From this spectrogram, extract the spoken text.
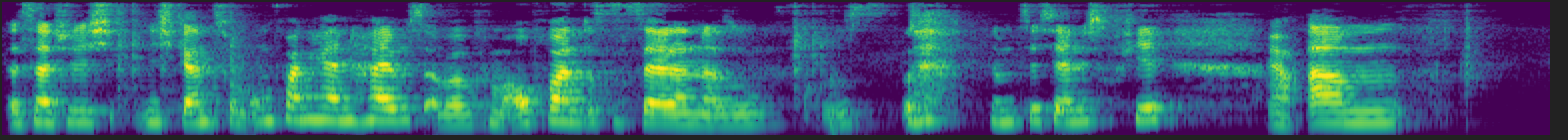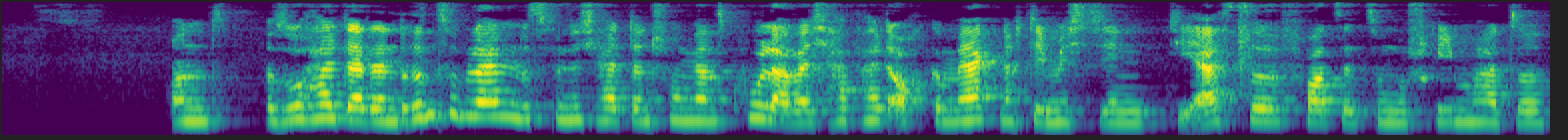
Ist natürlich nicht ganz vom Umfang her ein halbes, aber vom Aufwand ist es ja dann, also es nimmt sich ja nicht so viel. Ja. Ähm, und so halt da dann drin zu bleiben, das finde ich halt dann schon ganz cool. Aber ich habe halt auch gemerkt, nachdem ich den, die erste Fortsetzung geschrieben hatte,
